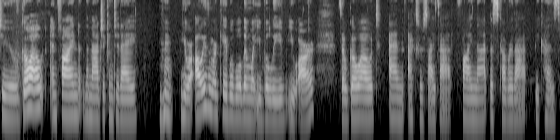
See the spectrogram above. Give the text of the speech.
to go out and find the magic in today. you are always more capable than what you believe you are. So go out and exercise that, find that, discover that, because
